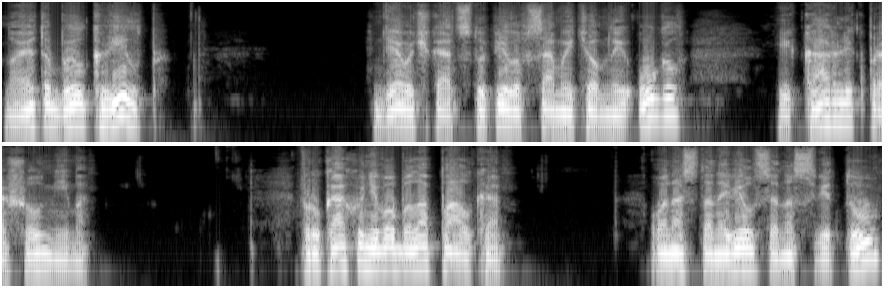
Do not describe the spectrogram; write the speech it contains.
Но это был Квилп. Девочка отступила в самый темный угол, и карлик прошел мимо. В руках у него была палка. Он остановился на свету,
